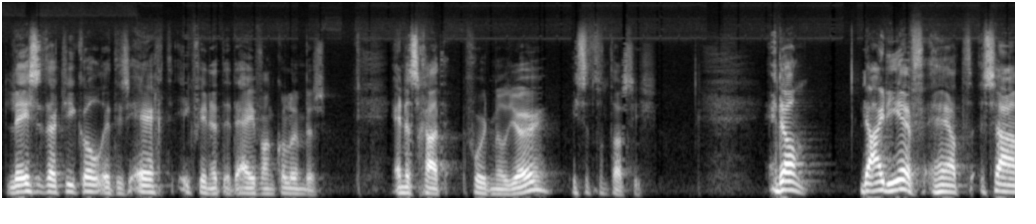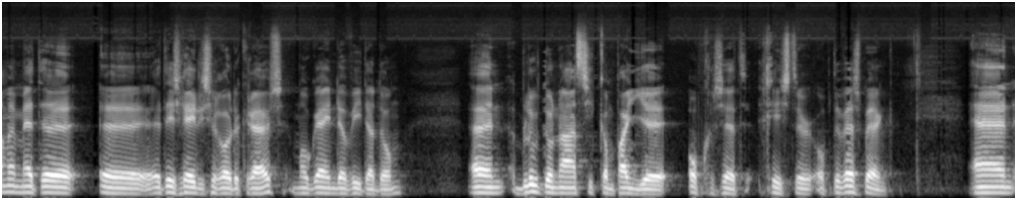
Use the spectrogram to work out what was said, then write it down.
Lees het artikel. Het is echt, ik vind het het ei van Columbus. En het gaat voor het milieu, is het fantastisch. En dan, de IDF had samen met de, uh, het Israëlische Rode Kruis, Mogain David Adom, een bloeddonatiecampagne opgezet gisteren op de Westbank. En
